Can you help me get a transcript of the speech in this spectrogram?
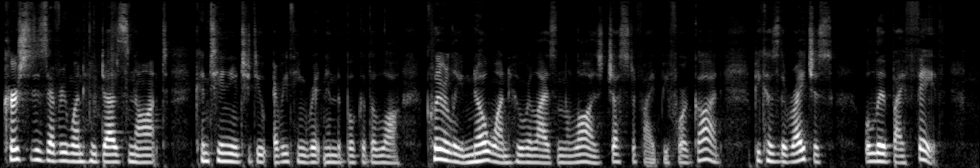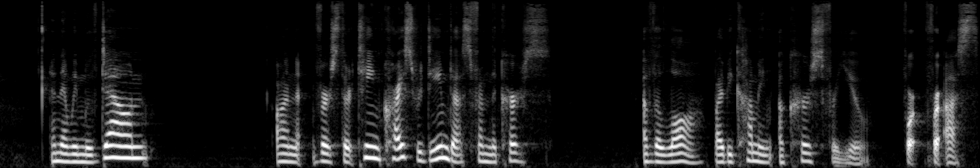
Cursed is everyone who does not continue to do everything written in the book of the law. Clearly, no one who relies on the law is justified before God, because the righteous will live by faith. And then we move down on verse 13 Christ redeemed us from the curse of the law by becoming a curse for you, for, for us.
